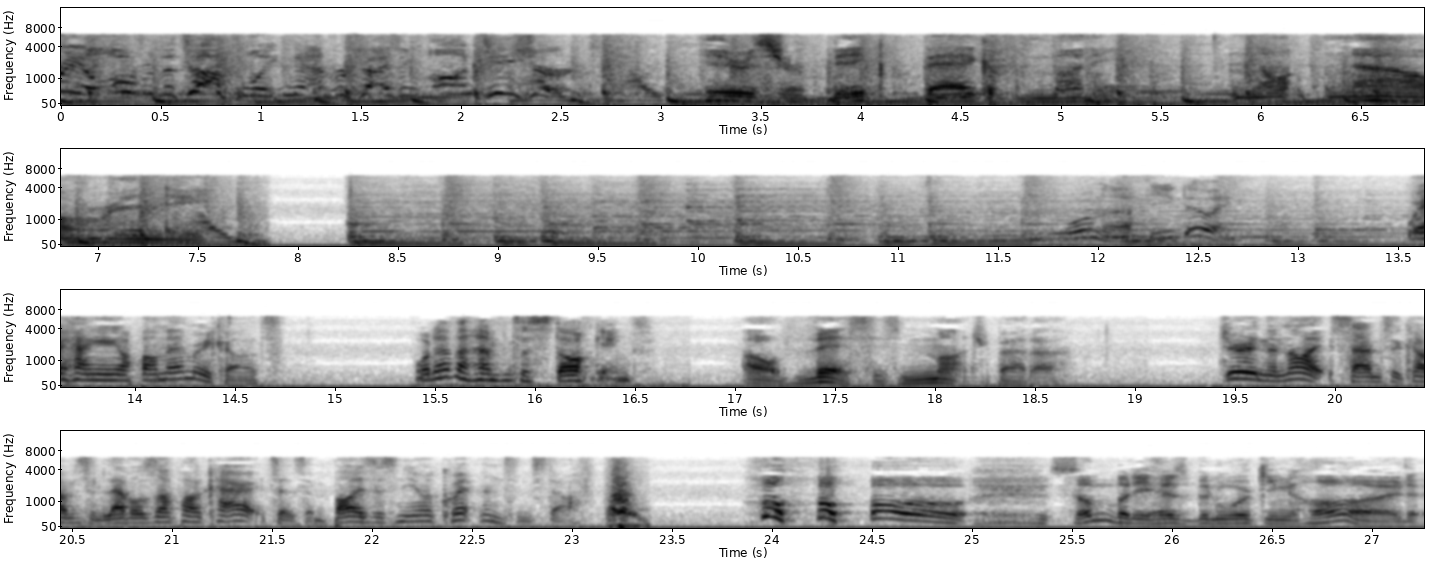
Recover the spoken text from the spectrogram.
real over-the-top blatant advertising on T-shirts. Here's your big bag of money. Not now, Randy. What on earth are you doing? We're hanging up our memory cards. Whatever happened to stockings? Oh, this is much better. During the night, Santa comes and levels up our characters and buys us new equipment and stuff. Ho ho ho! Somebody has been working hard.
